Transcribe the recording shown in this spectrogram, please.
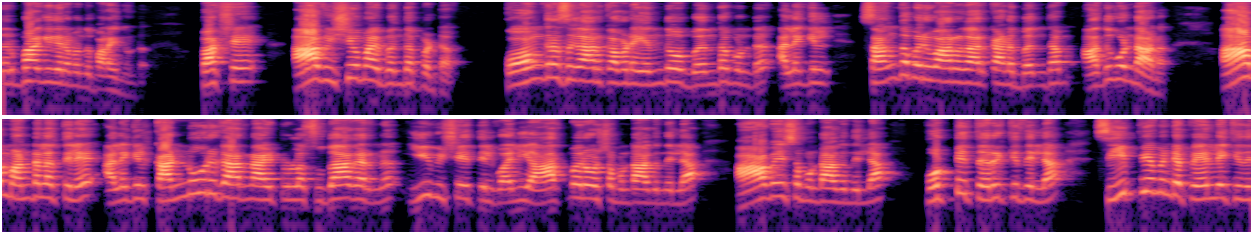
നിർഭാഗ്യകരമെന്ന് പറയുന്നുണ്ട്. പക്ഷേ ആ വിഷയവുമായി ബന്ധപ്പെട്ട് കോൺഗ്രസുകാർക്ക് അവിടെ എന്തോ ബന്ധമുണ്ട് അല്ലെങ്കിൽ സംഘപരിവാറുകാർക്കാണ് ബന്ധം. അതുകൊണ്ടാണ് ആ മണ്ഡലത്തിലെ അല്ലെങ്കിൽ കണ്ണൂരുകാരനായിട്ടുള്ള സുധാകരന് ഈ വിഷയത്തിൽ വലിയ ആത്മരോഷം ഉണ്ടാകുന്നില്ല ആവേശം ഉണ്ടാകുന്നില്ല പൊട്ടിത്തെറിക്കുന്നില്ല. സി പി എമ്മിന്റെ പേരിലേക്ക് ഇത്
